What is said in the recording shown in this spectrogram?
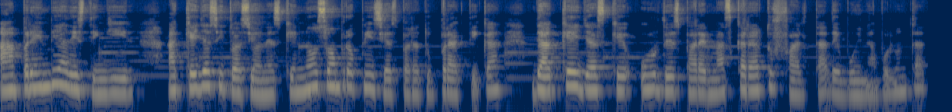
Aprende a distinguir aquellas situaciones que no son propicias para tu práctica de aquellas que urdes para enmascarar tu falta de buena voluntad.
